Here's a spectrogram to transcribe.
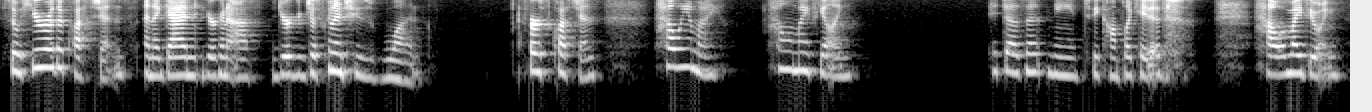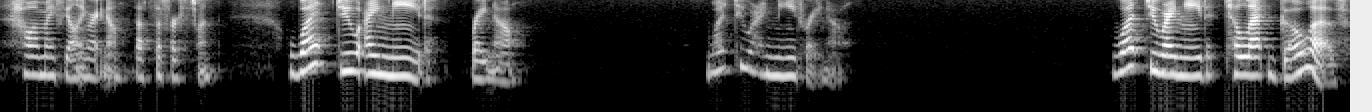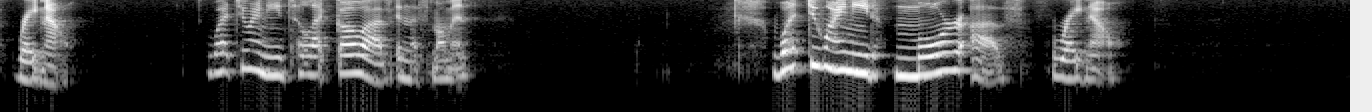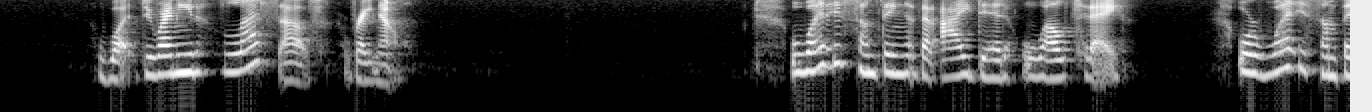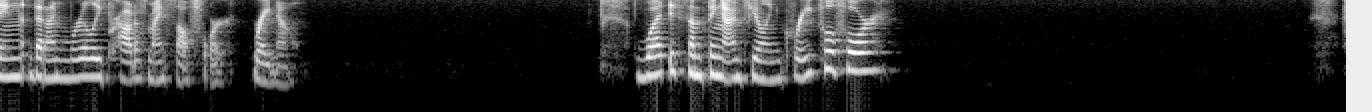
So here are the questions. And again, you're going to ask, you're just going to choose one. First question how am I? How am I feeling? It doesn't need to be complicated. How am I doing? How am I feeling right now? That's the first one. What do I need right now? What do I need right now? What do I need to let go of right now? What do I need to let go of in this moment? What do I need more of right now? What do I need less of right now? What is something that I did well today? Or what is something that I'm really proud of myself for right now? What is something I'm feeling grateful for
